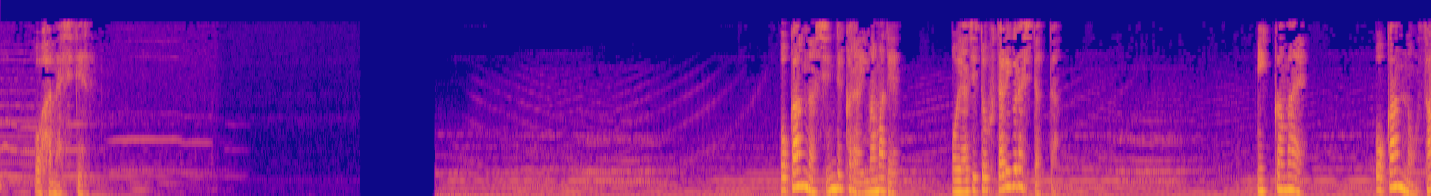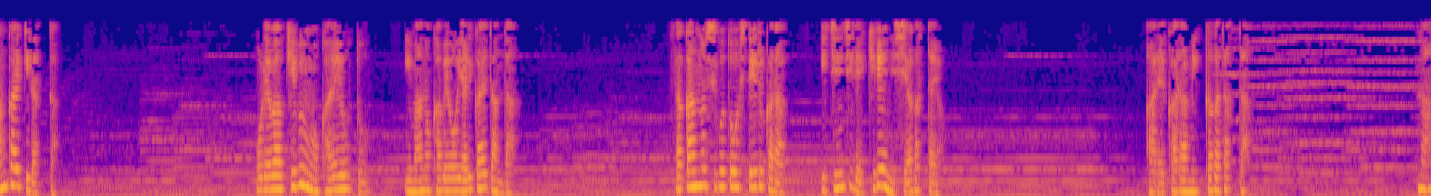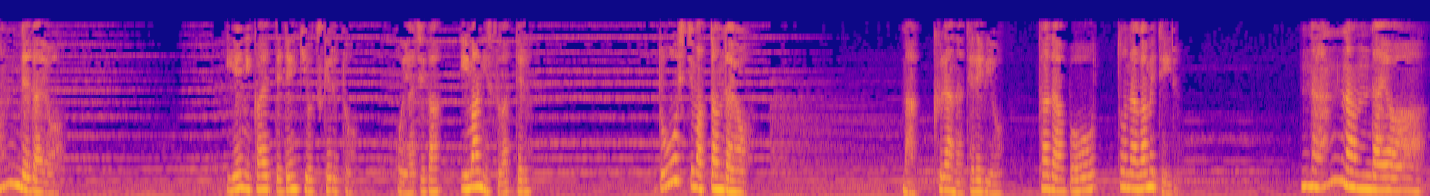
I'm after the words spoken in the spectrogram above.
お話です。おかんが死んでから今まで親父と二人暮らしだった。三日前、おかんの三回忌だった。俺は気分を変えようと今の壁をやり替えたんだ。左官の仕事をしているから一日で綺麗に仕上がったよ。あれから三日が経った。なんでだよ。家に帰って電気をつけると、親父が居間に座ってる。どうしちまったんだよ。真っ暗なテレビをただぼーっと眺めている。なんなんだよ。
